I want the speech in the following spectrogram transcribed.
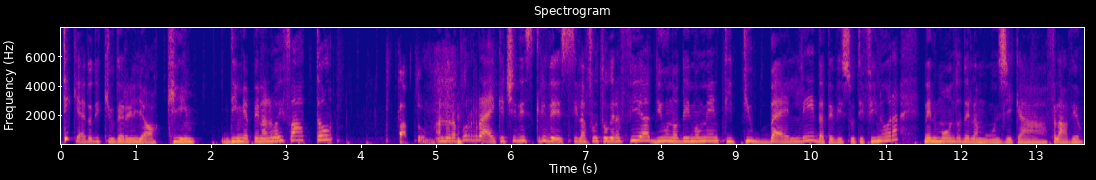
Ti chiedo di chiudere gli occhi. Dimmi appena lo hai fatto. Fatto. Allora, vorrei che ci descrivessi la fotografia di uno dei momenti più belli da te vissuti finora nel mondo della musica, Flavio.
